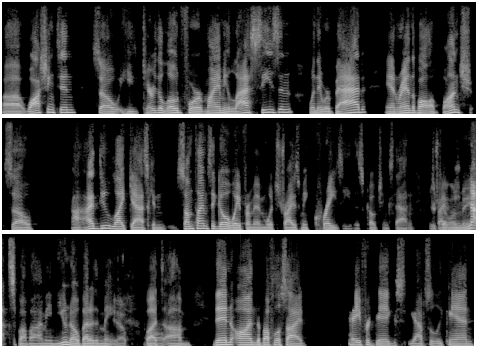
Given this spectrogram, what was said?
uh, Washington, so he carried the load for Miami last season when they were bad and ran the ball a bunch. So I, I do like Gaskin. Sometimes they go away from him, which drives me crazy. This coaching staff You're driving me, me. nuts, Bubba. I mean, you know better than me. Yep. But Uh-huh. um, then on the Buffalo side, pay for Diggs. You absolutely can.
